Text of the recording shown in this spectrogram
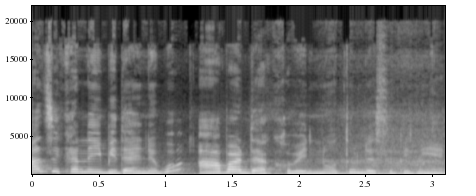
আজ এখানেই বিদায় নেব। আবার দেখাবে নতুন রেসিপি নিয়ে।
